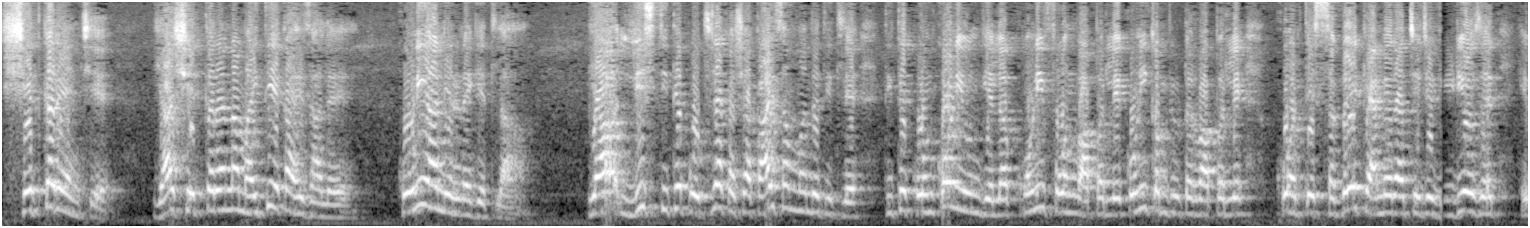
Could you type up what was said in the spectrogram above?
शेतकऱ्यांची आहे. ह्या शेतकऱ्यांना माहिती आहे काय हे झालंय? कोणी हा निर्णय घेतला? या लिस्ट तिथे पोचल्या कशा? काय संबंध तिथले? तिथे कोण कोण येऊन गेलं? कोणी फोन वापरले? कोणी कम्प्युटर वापरले? कोण ते सगळे कॅमेराचे जे व्हिडिओज आहेत हे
